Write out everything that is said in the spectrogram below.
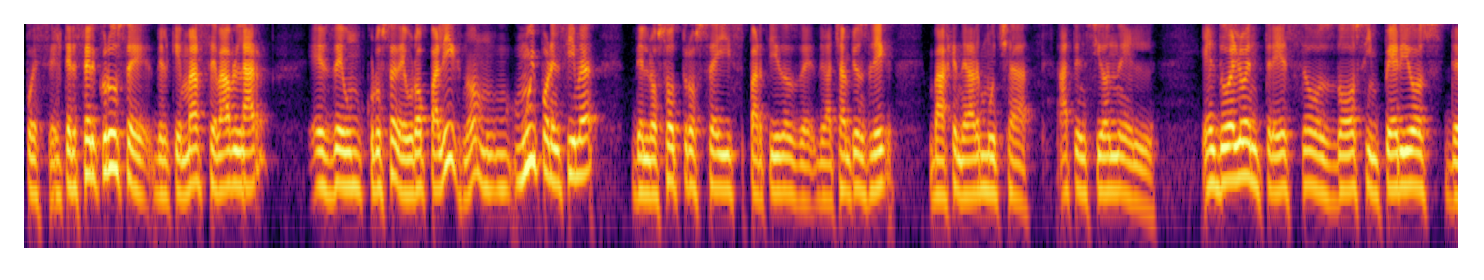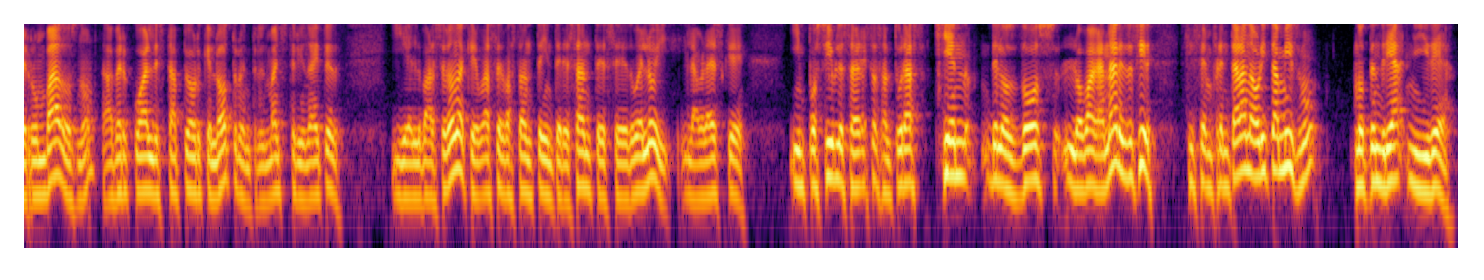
pues el tercer cruce del que más se va a hablar es de un cruce de Europa League, ¿no? Muy por encima de los otros seis partidos de, la Champions League. Va a generar mucha atención el, el duelo entre esos dos imperios derrumbados, ¿no? A ver cuál está peor que el otro, entre el Manchester United y el Barcelona, que va a ser bastante interesante ese duelo y, y la verdad es que imposible saber a estas alturas quién de los dos lo va a ganar. Es decir, si se enfrentaran ahorita mismo, no tendría ni idea,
